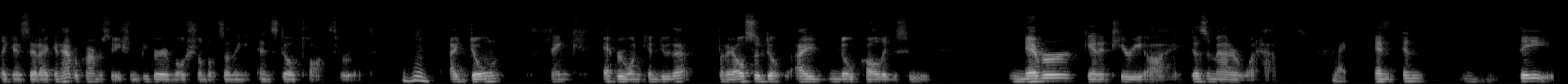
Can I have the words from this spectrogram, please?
like I said, I can have a conversation, be very emotional about something, and still talk through it. Mm-hmm. I don't think everyone can do that, but I also don't. I know colleagues who never get a teary eye. Doesn't matter what happens. Right. And and they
